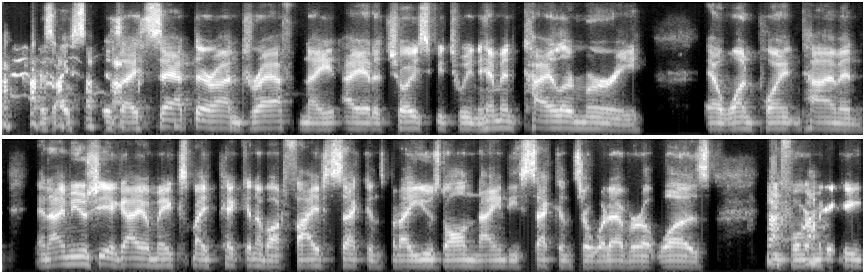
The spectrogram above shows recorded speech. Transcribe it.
as I as I sat there on draft night, I had a choice between him and Kyler Murray at one point in time. And and I'm usually a guy who makes my pick in about five seconds, but I used all 90 seconds or whatever it was before making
